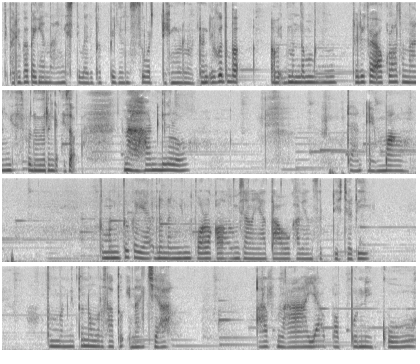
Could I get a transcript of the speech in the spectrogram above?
tiba-tiba pengen nangis tiba-tiba pengen sedih gitu loh? Dan itu tuh temen-temen. Jadi kayak aku langsung nangis bener-bener gak bisa nahan gitu loh. Dan emang temen tuh kayak nenangin pola kalau misalnya tahu kalian sedih. Jadi temen itu nomor satuin aja karena ya apa pun itu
